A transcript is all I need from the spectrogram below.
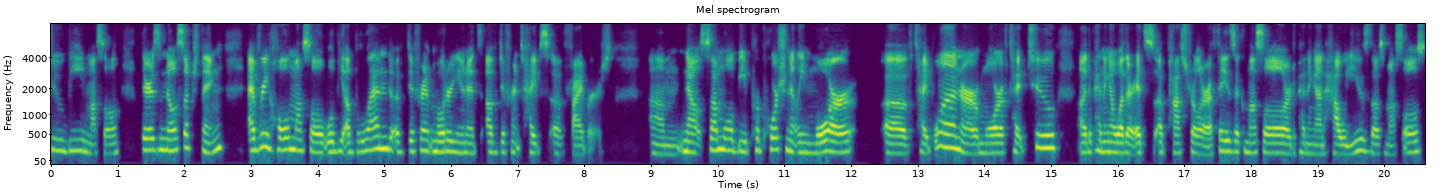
2B muscle. There is no such thing. Every whole muscle will be a blend of different motor units of different types of fibers. Um, now, some will be proportionately more of type 1 or more of type 2, uh, depending on whether it's a postural or a phasic muscle or depending on how we use those muscles.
